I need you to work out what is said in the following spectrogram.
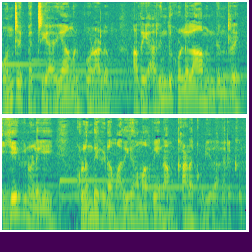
ஒன்றை பற்றி அறியாமல் போனாலும் அதை அறிந்து கொள்ளலாம் என்கின்ற இயல்பு நிலையை குழந்தைகளிடம் அதிகமாகவே நாம் காணக்கூடியதாக இருக்கும்.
